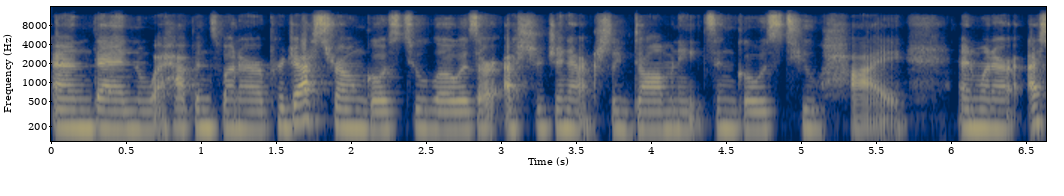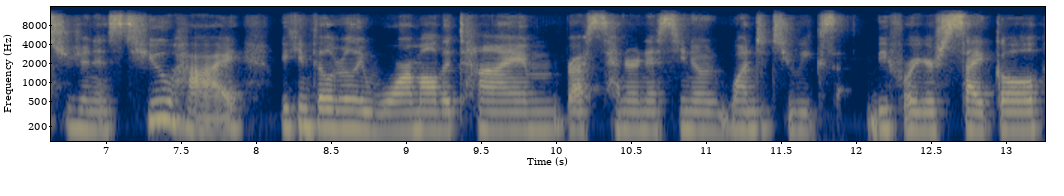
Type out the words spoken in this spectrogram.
and then what happens when our progesterone goes too low is our estrogen actually dominates and goes too high. And when our estrogen is too high, we can feel really warm all the time, breast tenderness, you know, one to two weeks before your cycle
